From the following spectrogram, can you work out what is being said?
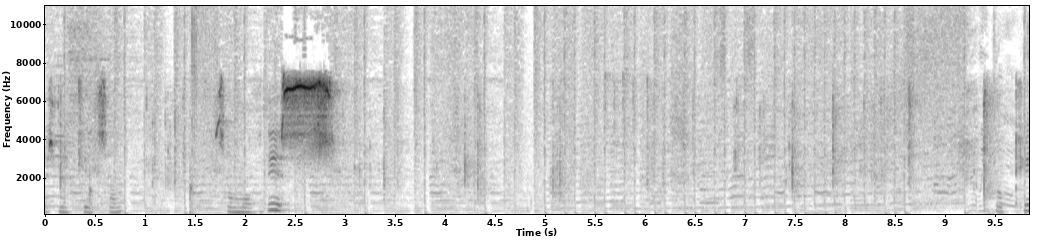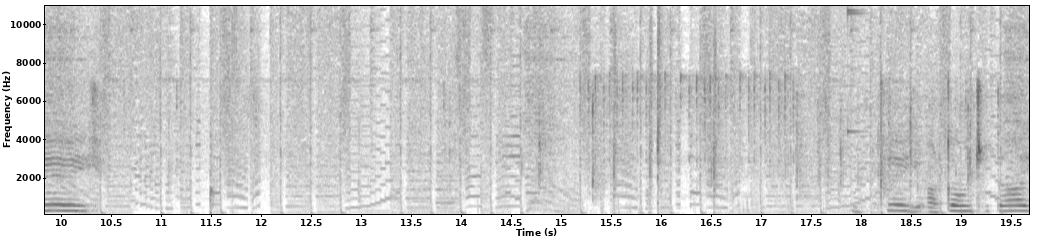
let me kill some some of this. Okay. Okay you are going to die.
